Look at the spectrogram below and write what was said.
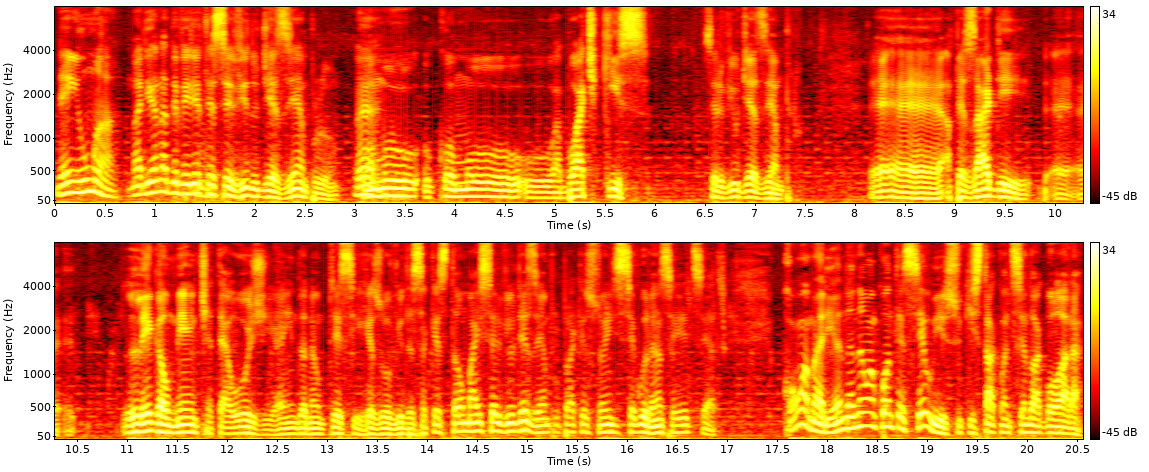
nenhuma. Mariana deveria ter servido de exemplo, É. como, como o, a Boate Kiss serviu de exemplo. É, apesar de é, legalmente até hoje ainda não ter se resolvido essa questão, mas serviu de exemplo para questões de segurança e etc. Com a Mariana não aconteceu isso que está acontecendo agora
